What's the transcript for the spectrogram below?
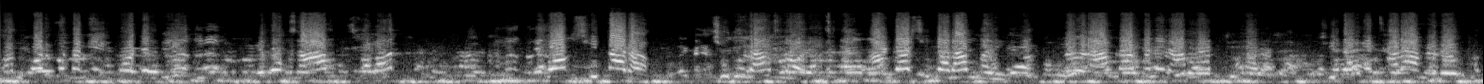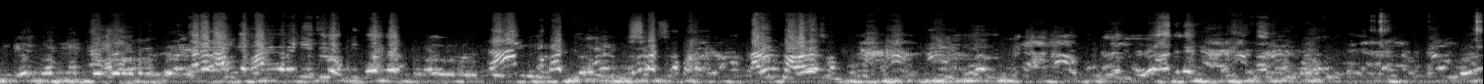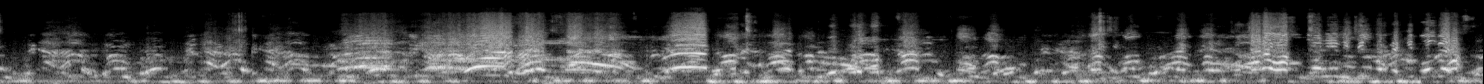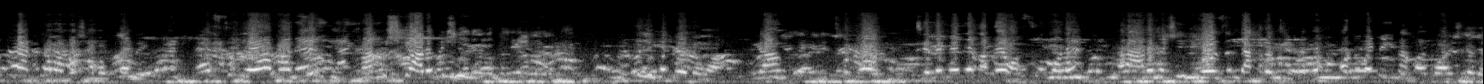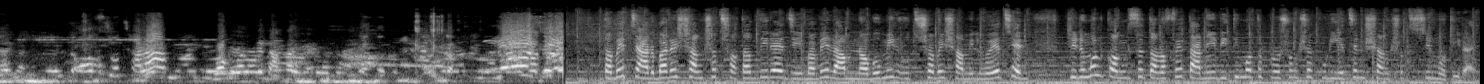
সম্পর্কটাকে ইম্পর্টেন্ট দিন এবং রাম সবার এবং সীতারাম। শুধু রাম নয় আমরা সীতারাম মানি রাম রাম মানে রাম রাম সীতারাম সীতাকে ছাড়া আমরা রাম যারা রামকে ভাগ করে নিয়েছিল কি বলবেন রাম মানে মানুষকে আরও বেশি তবে চারবারের সাংসদ শতাব্দী রায় যেভাবে রামনবমীর উৎসবে সামিল হয়েছেন, তৃণমূল কংগ্রেসের তরফে তা নিয়ে রীতিমতো প্রশংসা কুড়িয়েছেন সাংসদ শ্রীমতী রায়।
